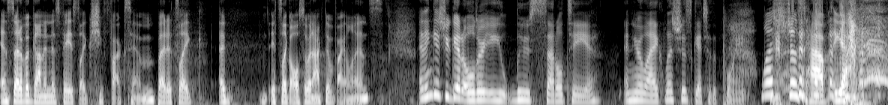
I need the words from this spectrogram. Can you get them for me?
instead of a gun in his face like she fucks him, but it's like a it's like also an act of violence. I think as you get older, you lose subtlety, and you're like, let's just get to the point. Let's just have yeah.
